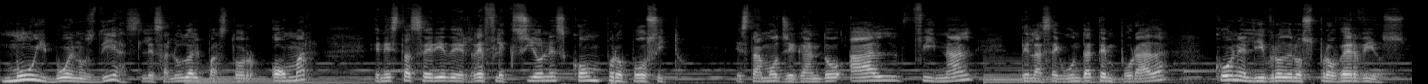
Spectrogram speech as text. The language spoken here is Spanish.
Muy buenos días, les saluda el pastor Omar en esta serie de reflexiones con propósito. Estamos llegando al final de la segunda temporada con el libro de los proverbios.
